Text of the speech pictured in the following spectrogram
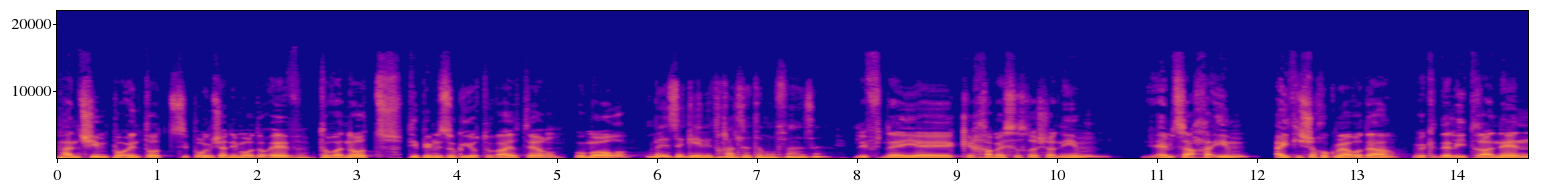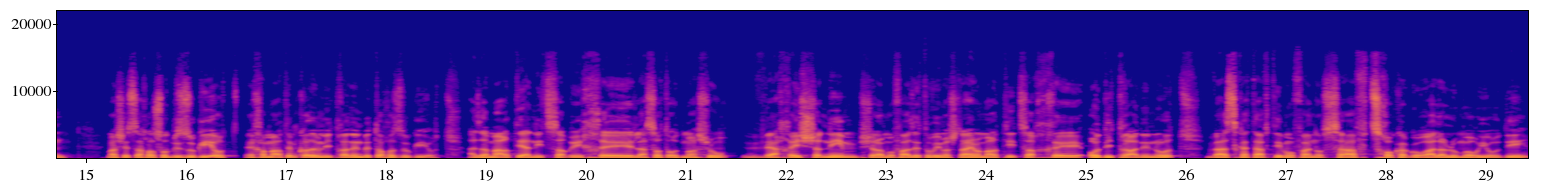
פאנצ'ים, פואנטות, סיפורים שאני מאוד אוהב, תובנות, טיפים לזוגיות טובה יותר, הומור. באיזה גיל התחלת את המופע הזה? לפני uh, כ-15 שנים, אמצע החיים, הייתי שחוק מעבודה, וכדי להתרענן, מה שצריך לעשות בזוגיות, איך אמרתם קודם, להתרענן בתוך הזוגיות. אז אמרתי, אני צריך uh, לעשות עוד משהו, ואחרי שנים של המופע הזה טובים השניים, אמרתי, צריך uh, עוד התרעננות, ואז כתבתי מופע נוסף, צחוק הגורל על הומור יהודי,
